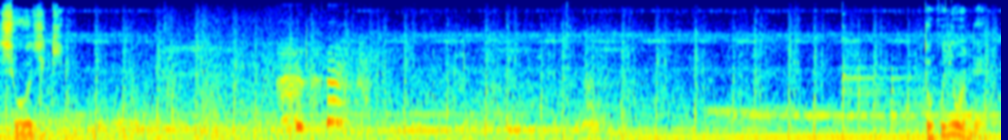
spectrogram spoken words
正直。どこにおんねん。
